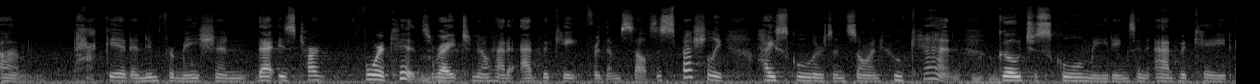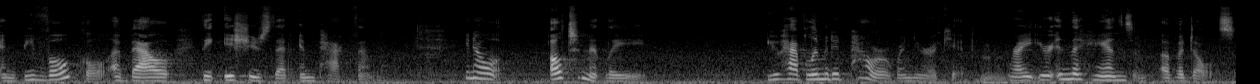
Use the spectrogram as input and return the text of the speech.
um, packet and information that is tar- for kids, mm-hmm. right, to know how to advocate for themselves, especially high schoolers and so on who can mm-hmm. go to school meetings and advocate and be vocal about the issues that impact them. You know, ultimately, you have limited power when you're a kid, mm-hmm. right? You're in the hands of, of adults.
